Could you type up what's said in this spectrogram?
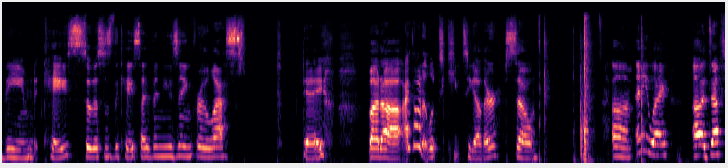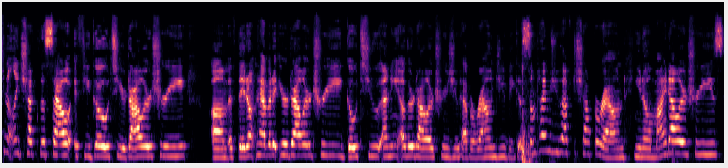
themed case. So this is the case I've been using for the last day. But uh, I thought it looked cute together. So um, anyway, uh, definitely check this out if you go to your Dollar Tree. Um, if they don't have it at your Dollar Tree, go to any other Dollar Trees you have around you because sometimes you have to shop around. You know, my Dollar Trees,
